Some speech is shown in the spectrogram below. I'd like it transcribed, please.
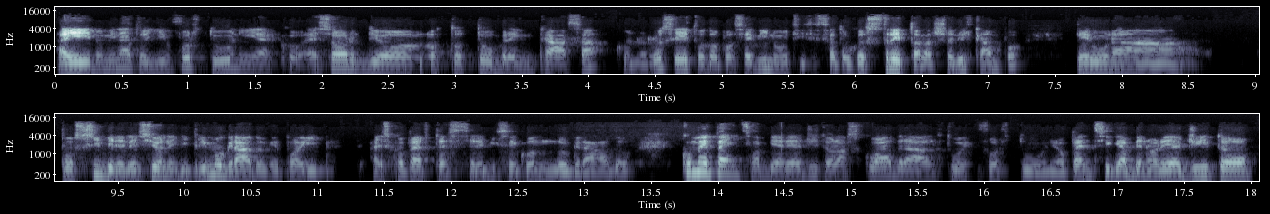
Hai nominato gli infortuni, ecco, esordio l'8 ottobre in casa con Roseto, dopo sei minuti sei stato costretto a lasciare il campo per una possibile lesione di primo grado che poi hai scoperto essere di secondo grado. Come pensi abbia reagito la squadra al tuo infortunio? Pensi che abbiano reagito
